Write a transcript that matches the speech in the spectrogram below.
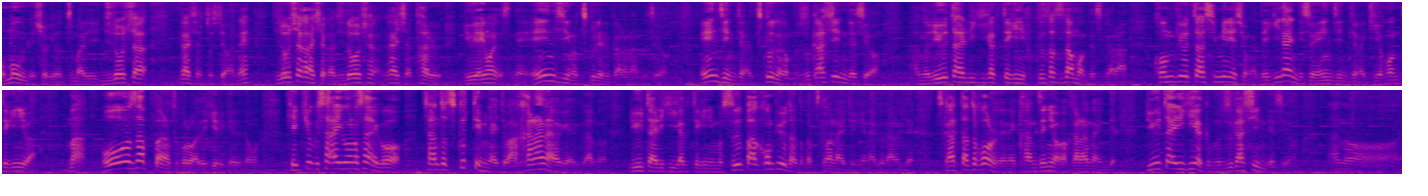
思うんでしょうけど、つまり自動車会社としてはね、自動車会社が自動車会社たるゆえんはですね、エンジンを作れるからなんですよ。エンジンってのは作るのが難しいんですよ。あの、流体力学的に複雑だもんですから、コンピューターシミュレーションができないんですよ、エンジンっていうのは基本的には。まあ、大雑把なところはできるけれども、結局最後の最後、ちゃんと作ってみないとわからないわけあの、流体力学的にもスーパーコンピューターとか使わないといけなくなるんで、使ったところでね、完全にはわからないんで、流体力学難しいんですよ。あの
